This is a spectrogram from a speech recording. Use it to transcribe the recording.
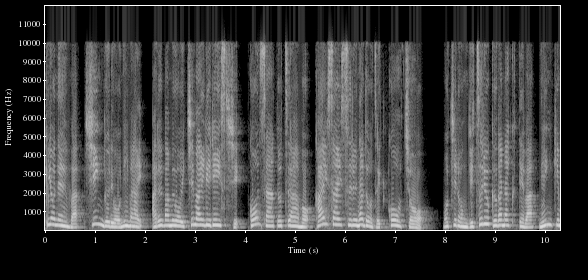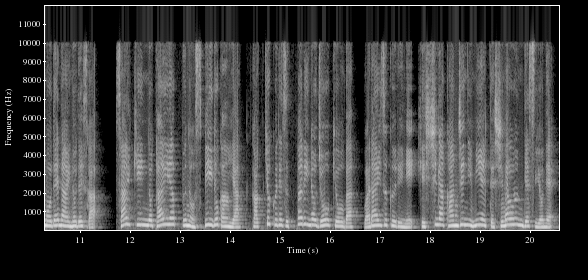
去年はシングルを2枚、アルバムを1枚リリースし、コンサートツアーも開催するなど絶好調。もちろん実力がなくては人気も出ないのですが、最近のタイアップのスピード感や各曲でずっぱりの状況が話題作りに必死な感じに見えてしまうんですよね。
